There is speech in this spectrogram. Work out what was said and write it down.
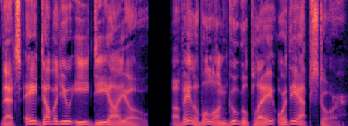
That's A W E D I O. Available on Google Play or the App Store.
